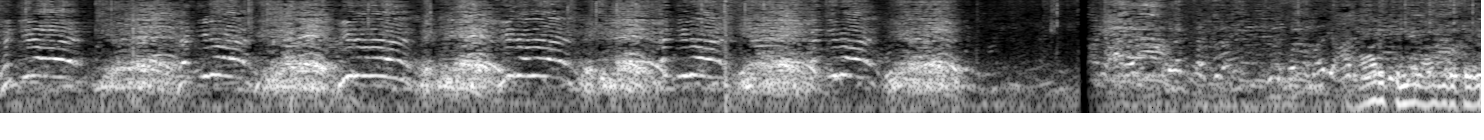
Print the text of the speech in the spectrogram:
கொள்கிறார் ஆறுக்கு மேல் ஆகிவிட்டது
